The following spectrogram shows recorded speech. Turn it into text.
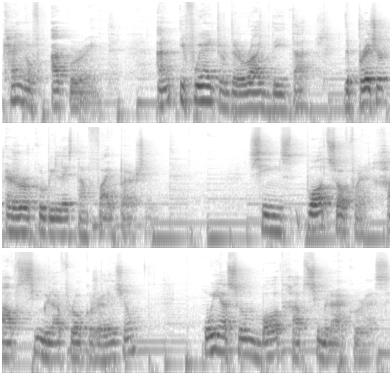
kind of accurate and if we enter the right data, the pressure error could be less than 5%. Since both software have similar flow correlation, we assume both have similar accuracy.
